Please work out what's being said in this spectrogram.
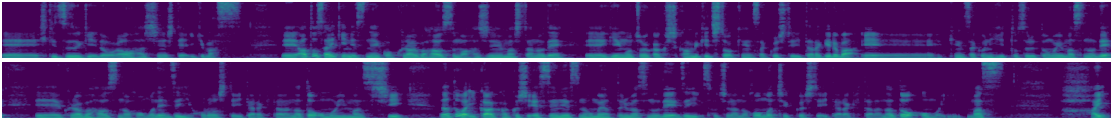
えー、引き続き動画を発信していきます。えー、あと最近ですね、こうクラブハウスも始めましたので、えー、言語聴覚士亀吉と検索していただければ、えー、検索にヒットすると思いますので、えー、クラブハウスの方もね、ぜひフォローしていただけたらなと思いますし、であとは以下各種 SNS の方もやっておりますので、ぜひそちらの方もチェックしていただけたらなと思いますます。はい。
